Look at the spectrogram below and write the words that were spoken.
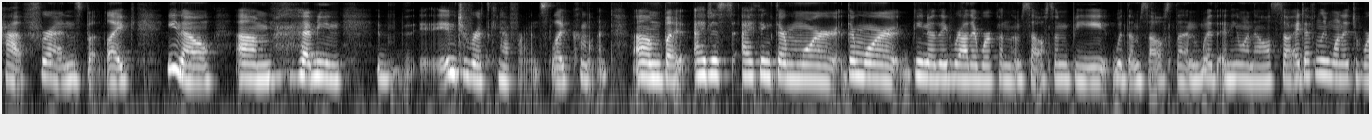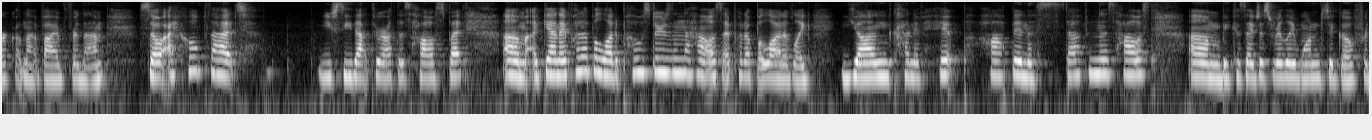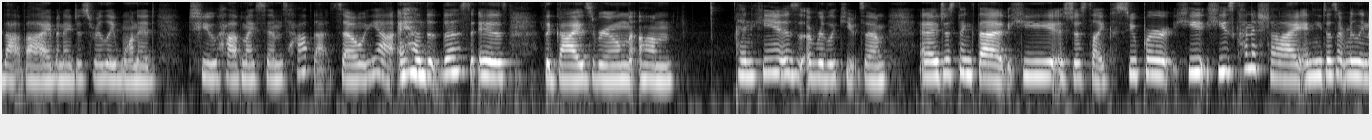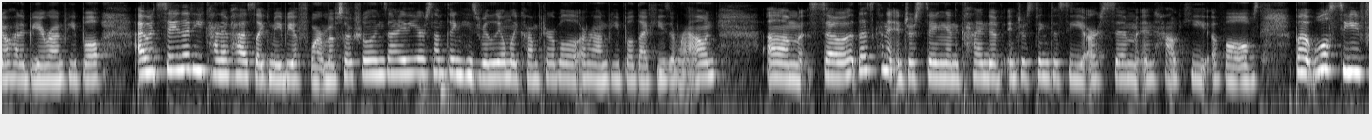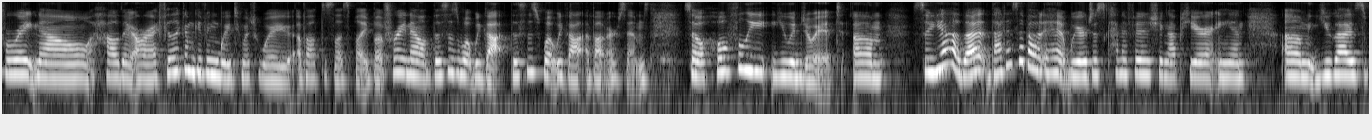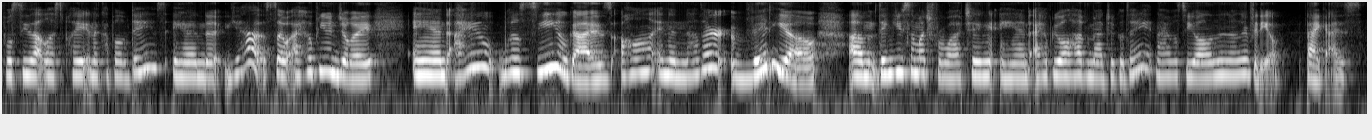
have friends, but like, you know, um, I mean, introverts can have friends, like, come on. Um, but I just, I think they're more, they're more, you know, they'd rather work on themselves and be with themselves than with anyone else. So I definitely wanted to work on that vibe for them. So I hope that you see that throughout this house. But um, again, I put up a lot of posters in the house. I put up a lot of like young kind of hip hopping stuff in this house um, because I just really wanted to go for that vibe and I just really wanted to have my Sims have that. So yeah, and this is the guy's room. Um, and he is a really cute sim and i just think that he is just like super he he's kind of shy and he doesn't really know how to be around people. I would say that he kind of has like maybe a form of social anxiety or something. He's really only comfortable around people that he's around um, so that's kind of interesting and kind of interesting to see our sim and how he evolves. But we'll see for right now how they are. I feel like I'm giving way too much away about this Let's Play, but for right now, this is what we got. This is what we got about our sims. So hopefully you enjoy it. Um, so yeah, that, that is about it. We're just kind of finishing up here and um, you guys will see that Let's Play in a couple of days. And yeah, so I hope you enjoy and I will see you guys all in another video. Um, thank you so much for watching and and I hope you all have a magical day, and I will see you all in another video. Bye, guys.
